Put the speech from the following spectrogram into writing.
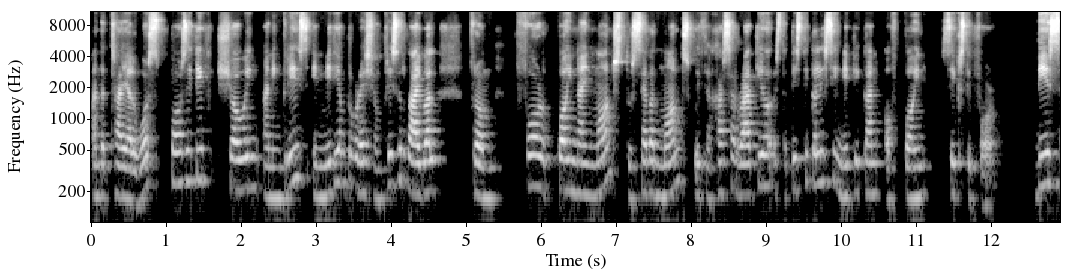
and the trial was positive, showing an increase in median progression-free survival from 4.9 months to 7 months with a hazard ratio statistically significant of 0.64. This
